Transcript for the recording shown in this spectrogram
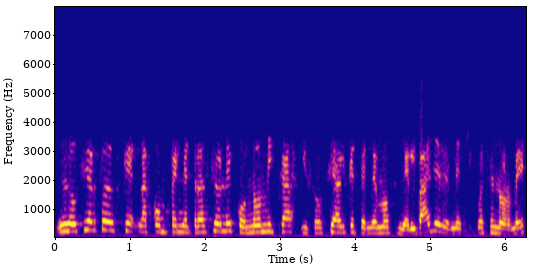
lo cierto es que la compenetración económica y social que tenemos en el Valle de México es enorme.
